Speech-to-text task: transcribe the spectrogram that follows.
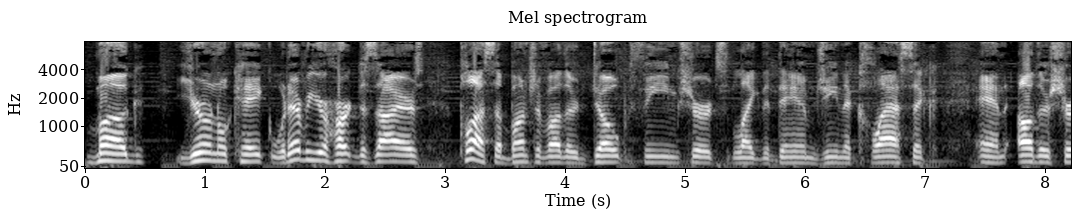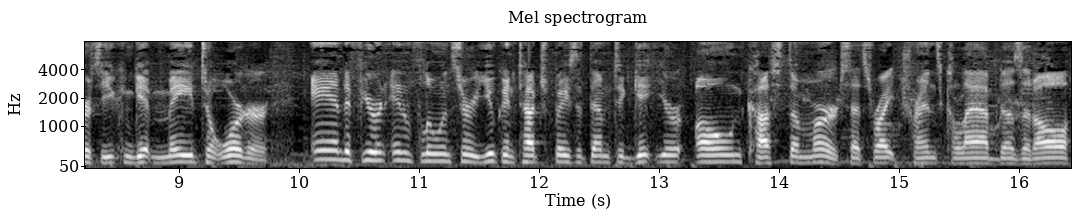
mug, urinal cake, whatever your heart desires, plus a bunch of other dope theme shirts like the Damn Gina Classic and other shirts that you can get made to order and if you're an influencer, you can touch base with them to get your own custom merch. That's right, Trends Collab does it all.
